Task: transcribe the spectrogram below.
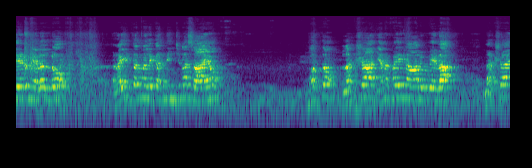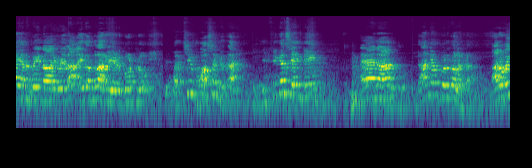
ఏడు నెలల్లో రైతన్నలకి అందించిన సాయం మొత్తం లక్ష ఎనభై నాలుగు వేల లక్ష ఎనభై నాలుగు వేల ఐదు వందల అరవై ఏడు కోట్లు. పచ్చి మోసం కదా? ఈ ఫిగర్స్ ఏంటి? ఆయన ధాన్యం కొనుగోలంట. అరవై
